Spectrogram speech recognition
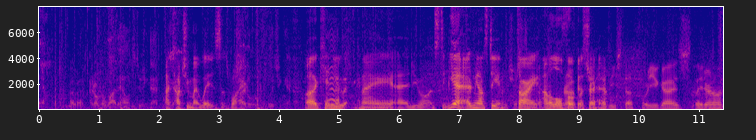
Yeah, my bad. I don't know why the hell it's doing that. I taught you my ways, is why. Title is glitching out. Uh, can you, can I add you on Steam? Yeah, add me on Steam. Sorry, I'm a little focused right now. Heavy stuff for you guys later on.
